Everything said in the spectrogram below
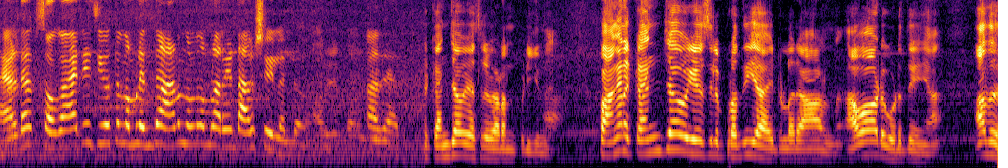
അയാളുടെ സ്വകാര്യ ജീവിതത്തിൽ നമ്മൾ എന്താണെന്നുള്ളത് നമ്മൾ അറിയേണ്ട ആവശ്യമില്ലല്ലോ. അതെ അതെ. കഞ്ചാവ് കേസിൽ വേടൻ പിടിക്കുന്നത്. അപ്പൊ അങ്ങനെ കഞ്ചാവ് കേസിൽ പ്രതിയായിട്ടുള്ള ഒരാളിന് അവാർഡ് കൊടുത്തു കഴിഞ്ഞാൽ അത്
